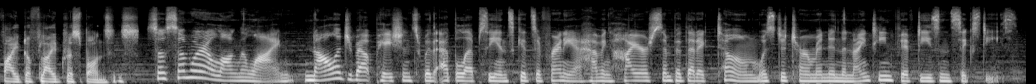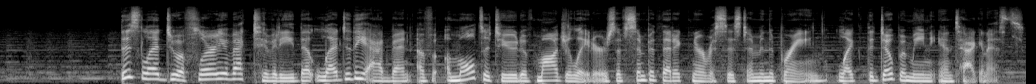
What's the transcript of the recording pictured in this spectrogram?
fight or flight responses. So, somewhere along the line, knowledge about patients with epilepsy and schizophrenia having higher sympathetic tone was determined in the 1950s and 60s. This led to a flurry of activity that led to the advent of a multitude of modulators of sympathetic nervous system in the brain, like the dopamine antagonists.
